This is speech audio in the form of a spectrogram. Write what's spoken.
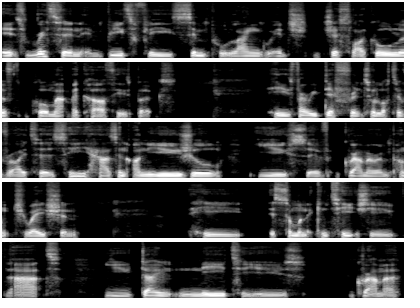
it's written in beautifully simple language, just like all of Cormac McCarthy's books. He's very different to a lot of writers. He has an unusual use of grammar and punctuation. He is someone that can teach you that you don't need to use grammar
